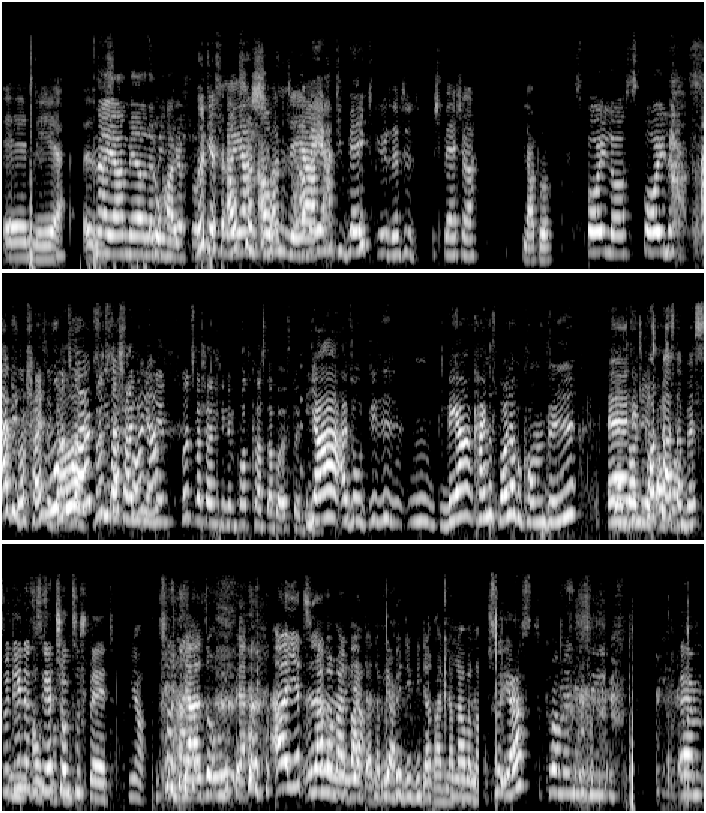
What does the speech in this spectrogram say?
Äh, nee. Äh, Naja, mehr oder So weniger halt. schon. Wird ja auch Naja, schon auf aber der er hat die Welt gerettet später. Klappe. Spoiler, Spoiler. Also, scheißegal. nur kurz, Wird dieser wahrscheinlich, Spoiler. in dem, wird's wahrscheinlich in dem Podcast aber öfter geben. Ja, also diese, wer keine Spoiler bekommen will, Der äh, den Podcast am besten. Für den ist es ausmachen. jetzt schon zu spät. Ja. Ja, so ungefähr. Aber jetzt laber mal Äh, weiter, ja. damit Ja. wir die wieder reinlabern. Zuerst kommen sie. Ähm,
